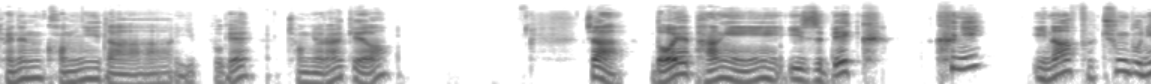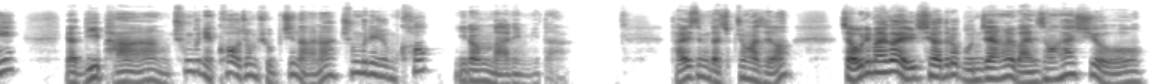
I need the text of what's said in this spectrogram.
되는 겁니다. 이쁘게 정렬을 할게요. 자, 너의 방이 is big 크니? Enough 충분히 야, 네 방 충분히 커? 좀 좁진 않아? 충분히 좀 커? 이런 말입니다. 다 했습니다. 집중하세요. 자, 우리말과 일치하도록 문장을 완성하시오.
